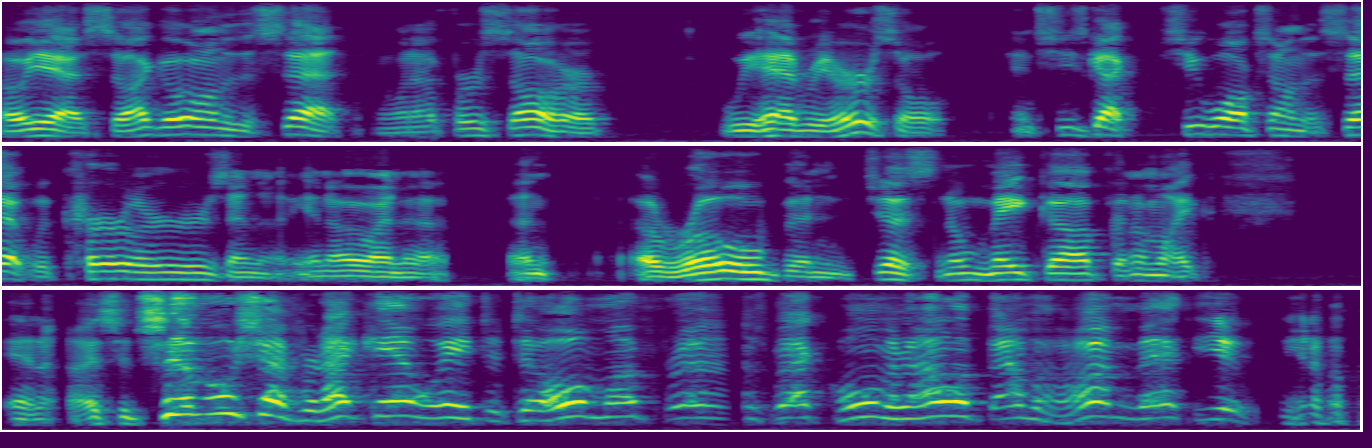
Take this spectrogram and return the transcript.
Oh yeah. So I go onto the set, and when I first saw her, we had rehearsal, and she's got she walks on the set with curlers and you know and a and a robe and just no makeup, and I'm like. And I said, Cybill Shepherd, I can't wait to tell all my friends back home in Alabama I met you, you know.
